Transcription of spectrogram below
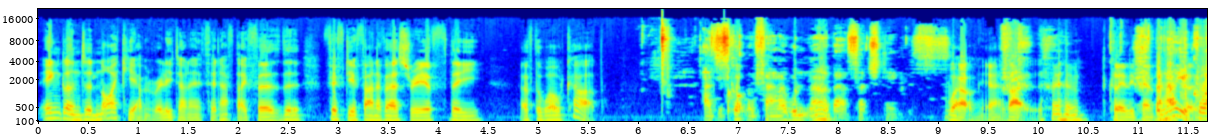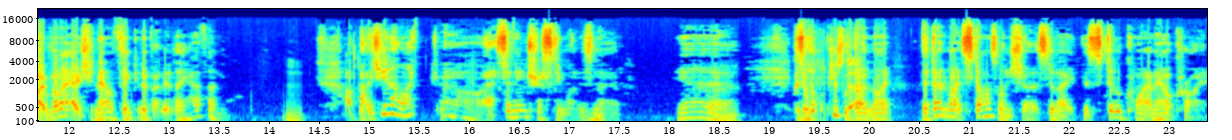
England and Nike haven't really done anything, have they, for the 50th anniversary of the of the World Cup? As a Scotland fan, I wouldn't know about such things. Well, yeah, that clearly never. But now you're quite right. Actually, now I'm thinking about it, they haven't. Mm. But you know, I, oh, that's an interesting one, isn't it? Yeah, because mm. a lot of people Just, uh, don't like they don't like stars on shirts, do they? There's still quite an outcry.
